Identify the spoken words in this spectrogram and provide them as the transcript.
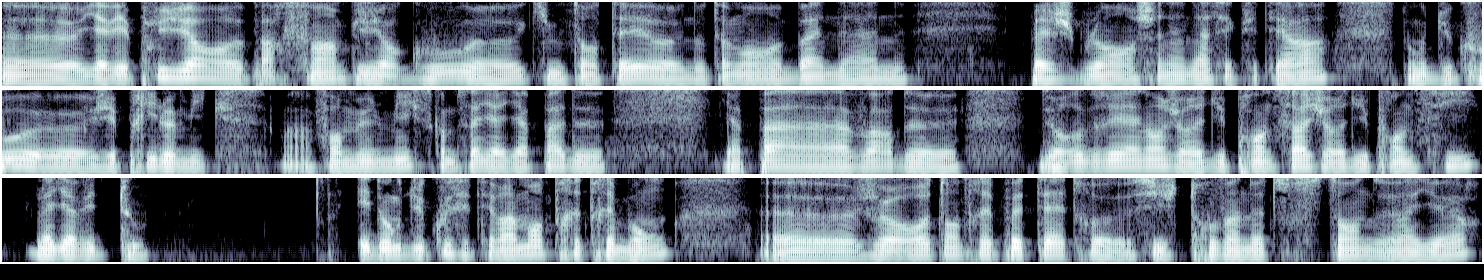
Euh, il y avait plusieurs euh, parfums, plusieurs goûts qui me tentaient, notamment banane, pêche blanche, ananas, etc. Donc du coup, j'ai pris le mix, formule mix, comme ça, il n'y a, a, pas de, il a pas à avoir de, de regrets. Ah non, j'aurais dû prendre ça, j'aurais dû prendre ci. Là, il y avait de tout. Et donc du coup, c'était vraiment très très bon. je retenterai peut-être si je trouve un autre stand ailleurs.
